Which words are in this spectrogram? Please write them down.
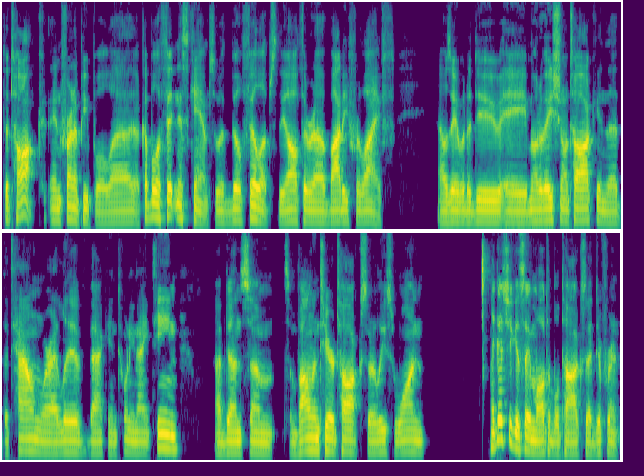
to talk in front of people. Uh, a couple of fitness camps with Bill Phillips, the author of Body for Life. I was able to do a motivational talk in the, the town where I live back in 2019. I've done some some volunteer talks, or at least one. I guess you could say multiple talks at different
